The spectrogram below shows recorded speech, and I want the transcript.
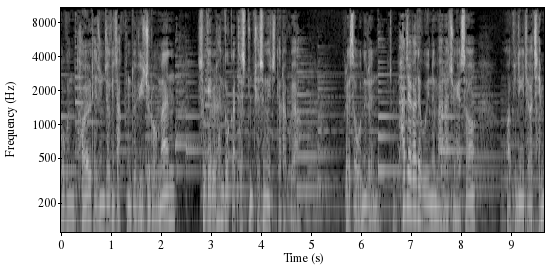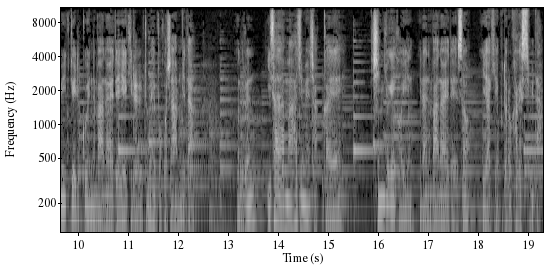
혹은 덜 대중적인 작품들 위주로만 소개를 한 것 같아서 좀 죄송해지더라고요. 그래서 오늘은 좀 화제가 되고 있는 만화 중에서 어, 굉장히 제가 재미있게 읽고 있는 만화에 대해 얘기를 좀 해보고자 합니다. 오늘은 이사야마 하지메 작가의 진격의 거인이라는 만화에 대해서 이야기해 보도록 하겠습니다.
